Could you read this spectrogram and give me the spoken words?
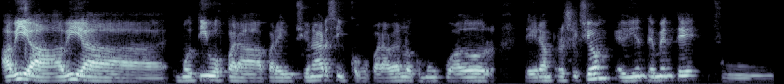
había, había motivos para, ilusionarse y como para verlo como un jugador de gran proyección. Evidentemente, su,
